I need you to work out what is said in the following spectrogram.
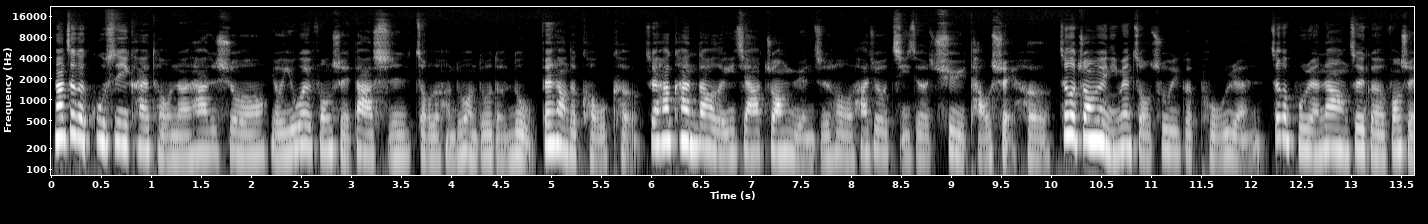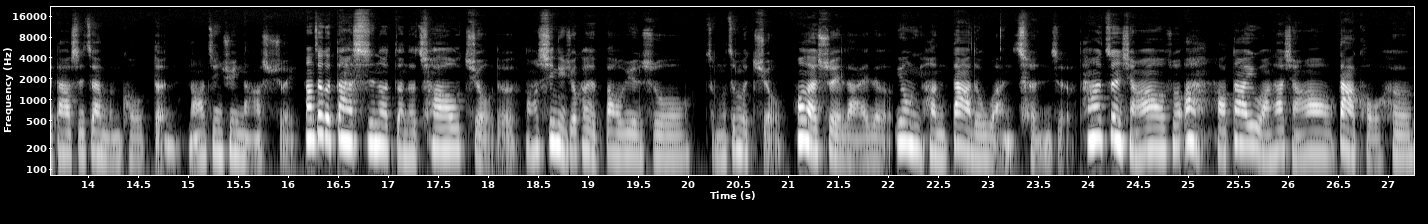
那这个故事一开头呢，他是说有一位风水大师走了很多很多的路，非常的口渴，所以他看到了一家庄园之后，他就急着去讨水喝。这个庄园里面走出一个仆人，这个仆人让这个风水大师在门口等，然后进去拿水。那这个大师呢，等了超久的，然后心里就开始抱怨说，怎么这么久？后来水来了，用很大的碗盛着，他正想要说啊，好大一碗，他想要大口喝，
